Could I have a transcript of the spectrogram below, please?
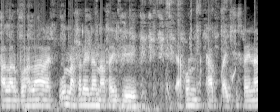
হালার বহালা, কোন নাচারাই না নাচাইছি। এখন থাপ পাইছিস তাই না?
